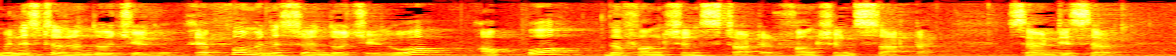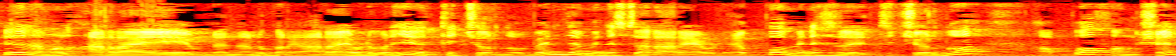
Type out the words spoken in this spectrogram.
മിനിസ്റ്റർ എന്തോ ചെയ്തു? എപ്പോൾ മിനിസ്റ്റർ എന്തോ ചെയ്തുവോ അപ്പോൾ ദ ഫംഗ്ഷൻ സ്റ്റാർട്ടഡ് ഫംഗ്ഷൻ സ്റ്റാർട്ടായി സെവന്റി സെവൻ ഇത് നമ്മൾ അറൈവ്ഡ് എന്നാണ് പറയുക. അറൈവ്ഡ് പറഞ്ഞ് എത്തിച്ചേർന്നു. വെൻ ദ മിനിസ്റ്റർ അറൈവ്ഡ് എപ്പോൾ മിനിസ്റ്റർ എത്തിച്ചേർന്നു? അപ്പോൾ ഫംഗ്ഷൻ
